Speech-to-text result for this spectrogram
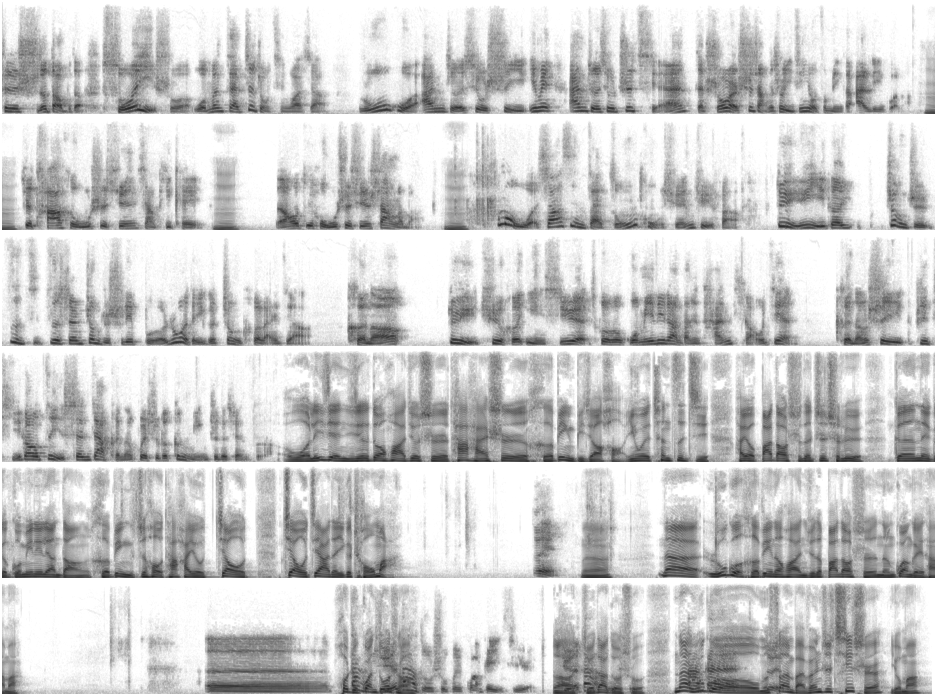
甚至十都到不到。所以说，我们在这种情况下，如果安哲秀是一，因为安哲秀之前在首尔市长的时候已经有这么一个案例过了。嗯就他和吴世勋相 PK，嗯然后最后吴世勋上了嘛。嗯那么我相信在总统选举上，对于一个政治自己自身政治实力薄弱的一个政客来讲，可能对于去和尹锡悦或和国民力量党去谈条件，可能是一去提高自己身价，可能会是个更明智的选择。我理解你这段话，就是他还是合并比较好，因为趁自己还有八到十的支持率，跟那个国民力量党合并之后，他还有较较价的一个筹码。对，嗯，那如果合并的话，你觉得八到十能灌给他吗？呃，或者灌多少绝大多数会灌给一些人，啊，绝大大多数。那如果我们算百分之七十，有吗？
